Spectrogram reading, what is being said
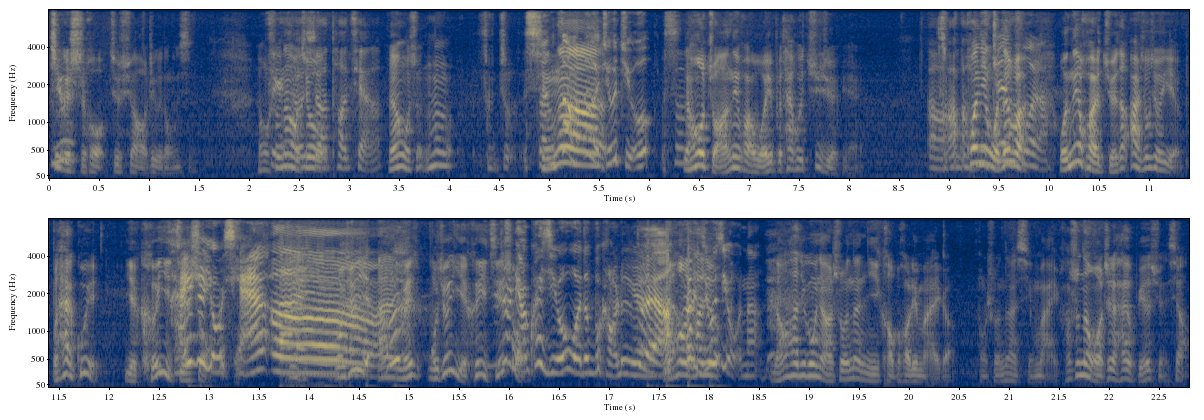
这个时候就需要这个东西。然后我说那我就。然后我说嗯，就就行啊。九九，然后主要那会儿我也不太会拒绝别人，啊，关键我那会儿我那会儿觉得二九九也不太贵，也可以接受。还是有钱。呃我觉得也哎没，我觉得也可以接受。这两块九我都不考虑。对啊然后他就九九呢？然后他就跟我讲说，那你考不考虑买一个？我说那行买一个。他说那我这个还有别的选项，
